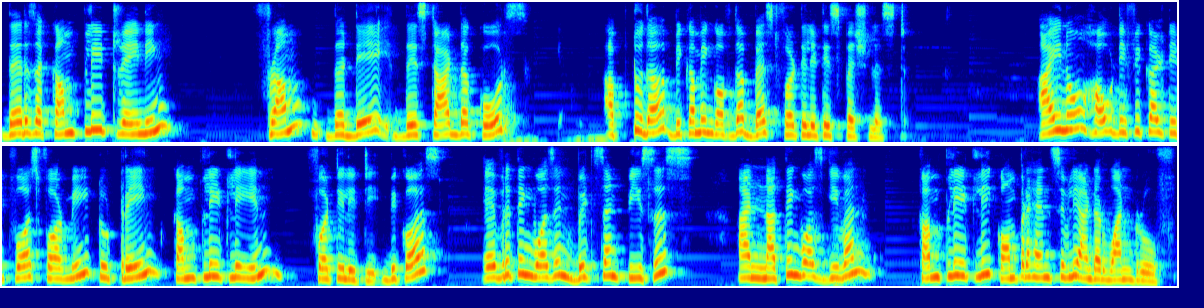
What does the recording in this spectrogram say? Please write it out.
there is a complete training from the day they start the course up to the becoming of the best fertility specialist. I know how difficult it was for me to train completely in fertility because everything was in bits and pieces and nothing was given completely comprehensively under one roof.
